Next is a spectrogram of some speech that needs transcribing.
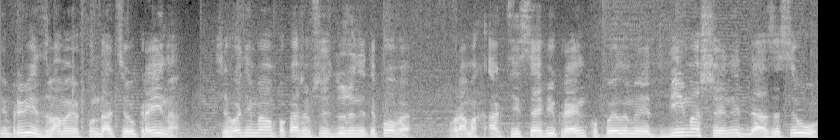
Всім привіт! З вами Фундація Україна. Сьогодні ми вам покажемо щось дуже нетипове. В рамах акції Save Ukraine купили ми дві машини для ЗСУ.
